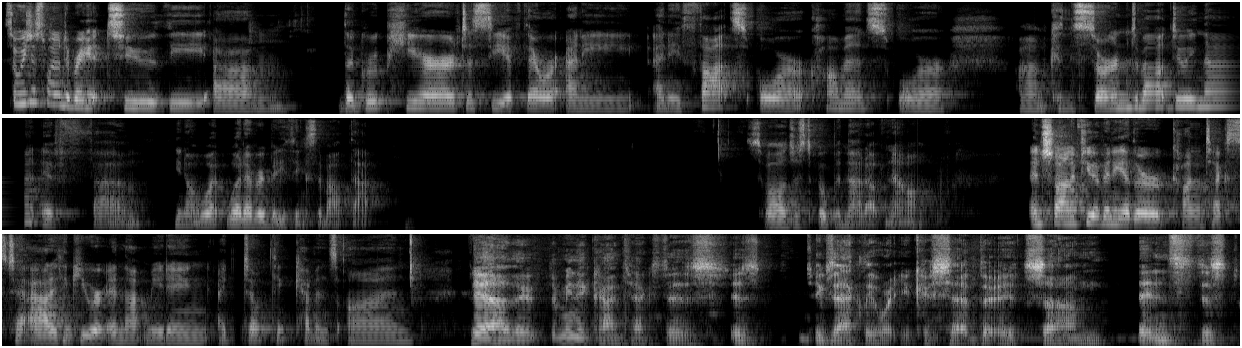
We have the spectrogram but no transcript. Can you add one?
So we just wanted to bring it to the um, the group here to see if there were any any thoughts or comments or um, concerns about doing that. If um, you know what what everybody thinks about that. So I'll just open that up now. And Sean, if you have any other context to add, I think you were in that meeting. I don't think Kevin's on. Yeah. The, I mean, the context is is exactly what you said. It's um, it's just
